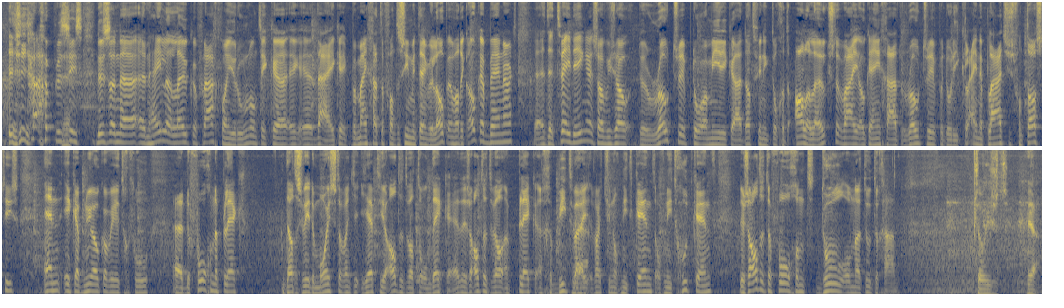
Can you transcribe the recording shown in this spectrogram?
Ja, precies. Dus een, uh, een hele leuke vraag van Jeroen. Want ik, uh, ik, uh, nee, ik, bij mij gaat de fantasie meteen weer lopen. En wat ik ook heb, Bernard. de twee dingen. Sowieso de roadtrip door Amerika. Dat vind ik toch het allerleukste. Waar je ook heen gaat. Roadtrippen door die kleine plaatjes. Fantastisch. En ik heb nu ook alweer het gevoel. de volgende plek dat is weer de mooiste, want je, je hebt hier altijd wat te ontdekken. Hè? Er is altijd wel een plek, een gebied waar je, wat je nog niet kent of niet goed kent. Er is altijd een volgend doel om naartoe te gaan. Zo is het, ja.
